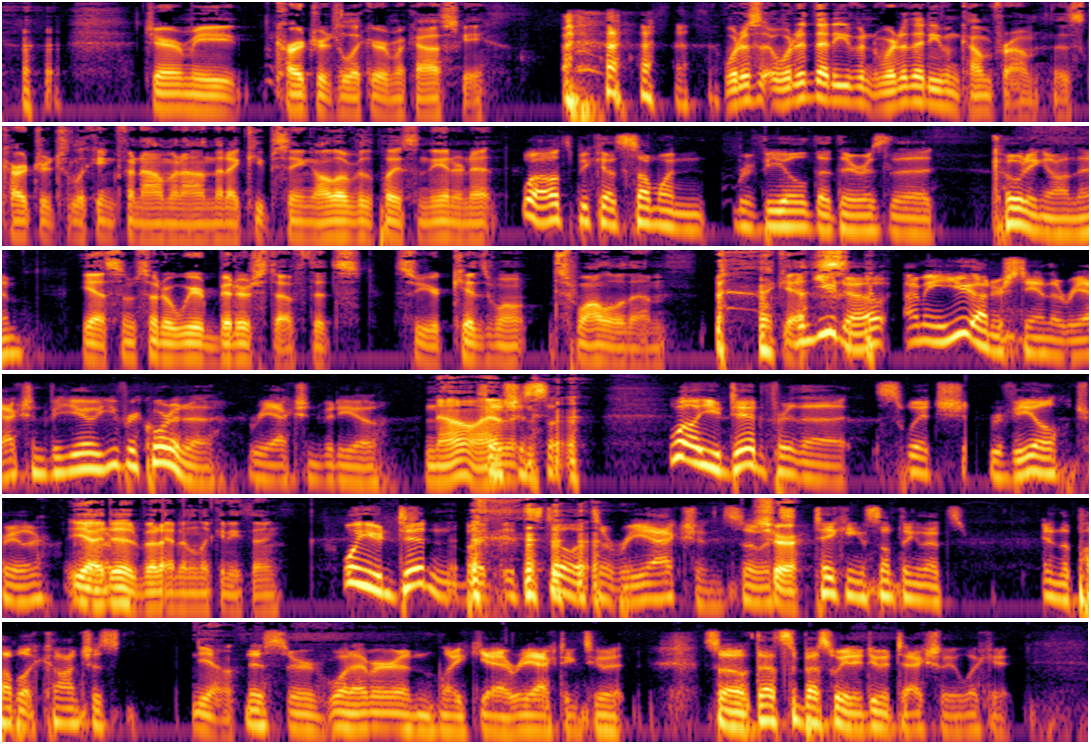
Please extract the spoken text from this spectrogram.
Jeremy Cartridge Licker McCoskey. what is it? What did that even? Where did that even come from? This cartridge licking phenomenon that I keep seeing all over the place on the internet. Well, it's because someone revealed that there is the coating on them. Yeah, some sort of weird bitter stuff that's so your kids won't swallow them. I guess. And you know, I mean, you understand the reaction video. You've recorded a reaction video. No, I So it's haven't. just, well, you did for the Switch reveal trailer. yeah, I did, but I didn't lick anything. Well, you didn't, but it's still it's a reaction. So it's taking something that's in the public consciousness Yeah. or whatever, and like yeah, reacting to it. So that's the best way to do it to actually lick it.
